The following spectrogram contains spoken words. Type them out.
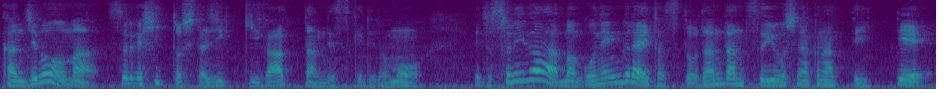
感じの、まあ、それがヒットした時期があったんですけれども、えっと、それがまあ5年ぐらい経つとだんだん通用しなくなっていって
